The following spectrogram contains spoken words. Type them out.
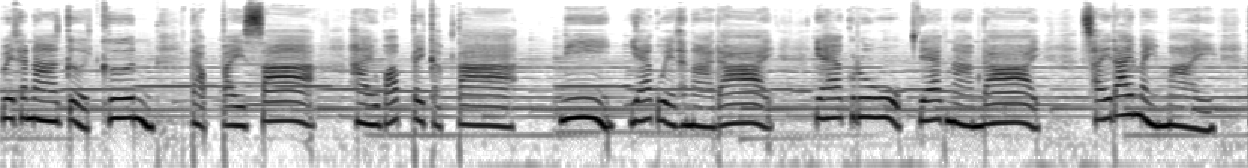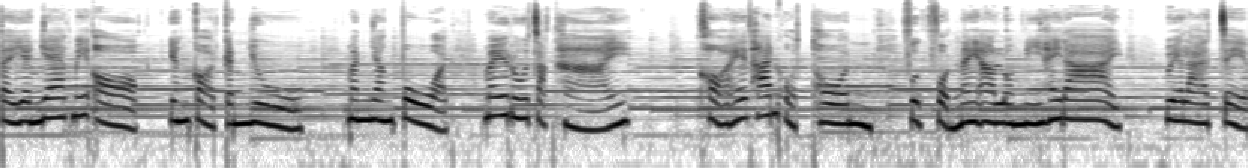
เวทนาเกิดขึ้น ดับไปซ่า หายวับไปกับตา นี่แยกเวทนาได้ แยกรูป แยกนามได้ ใช้ได้ใหม่ๆ แต่ยังแยกไม่ออก ยังกอดกันอยู่ มันยังปวด ไม่รู้จักหาย ขอให้ท่านอดทน ฝึกฝนในอารมณ์นี้ให้ได้ เวลาเจ็บ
